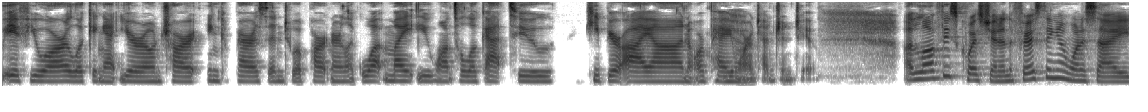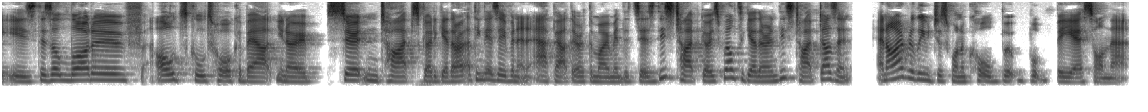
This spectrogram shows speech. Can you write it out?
if you are looking at your own chart in comparison to a partner, like what might you want to look at to keep your eye on or pay yeah. more attention to? I love this question. And the first thing I want to say is there's a lot of old school talk about, you know, certain types go together. I think there's even an app out there at the moment that says this type goes well together and this type doesn't. And I really just want to call b- b- BS on that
